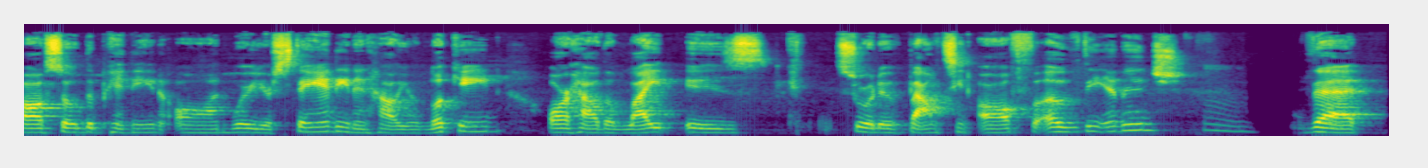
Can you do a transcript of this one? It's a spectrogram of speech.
Also, depending on where you're standing and how you're looking, or how the light is sort of bouncing off of the image, mm. that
